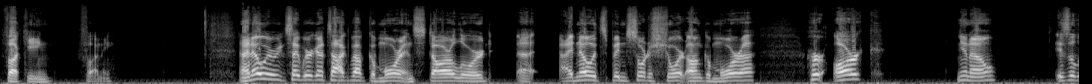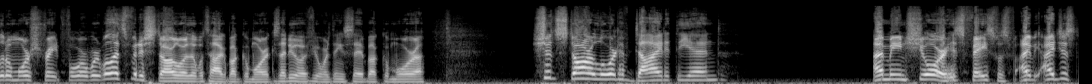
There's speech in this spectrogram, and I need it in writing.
fucking funny. I know we were said we were going to talk about Gamora and Star Lord. Uh, I know it's been sort of short on Gamora, her arc, you know, is a little more straightforward. Well, let's finish Star Lord, then we'll talk about Gamora because I do have a few more things to say about Gamora. Should Star Lord have died at the end? I mean, sure, his face was. I, I just.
